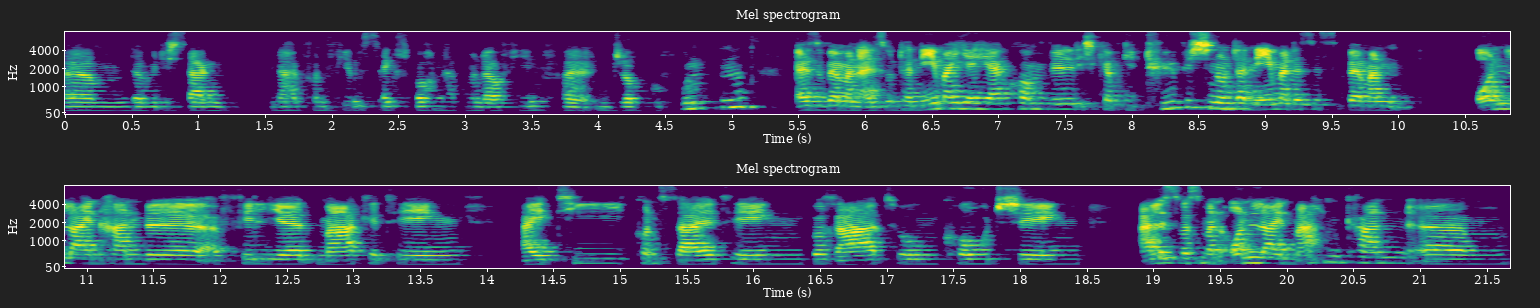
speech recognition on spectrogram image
Ähm, da würde ich sagen, innerhalb von vier bis sechs Wochen hat man da auf jeden Fall einen Job gefunden. Also wenn man als Unternehmer hierher kommen will, ich glaube, die typischen Unternehmer, das ist, wenn man Onlinehandel, Affiliate, Marketing, IT, Consulting, Beratung, Coaching, alles, was man online machen kann, ähm,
